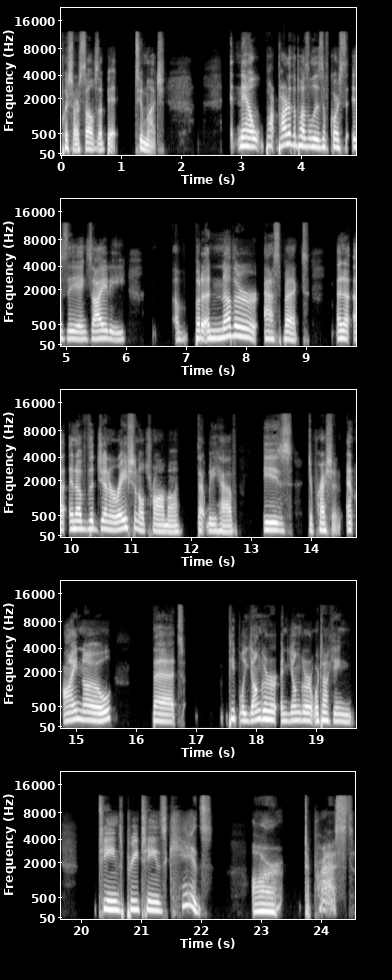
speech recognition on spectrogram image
push ourselves a bit too much. Now, p- part of the puzzle is, of course, is the anxiety but another aspect and, uh, and of the generational trauma that we have is depression. And I know that people younger and younger, we're talking teens, preteens, kids are depressed,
